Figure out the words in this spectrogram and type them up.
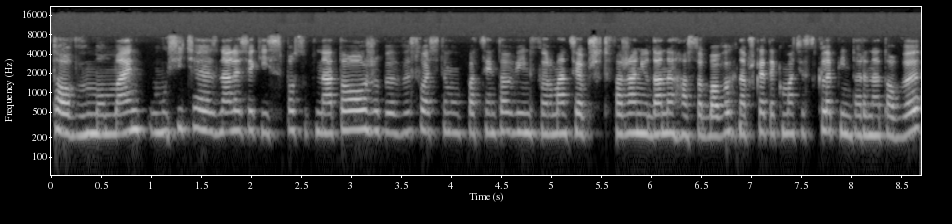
to w moment musicie znaleźć jakiś sposób na to, żeby wysłać temu pacjentowi informację o przetwarzaniu danych osobowych. Na przykład, jak macie sklep internetowy,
